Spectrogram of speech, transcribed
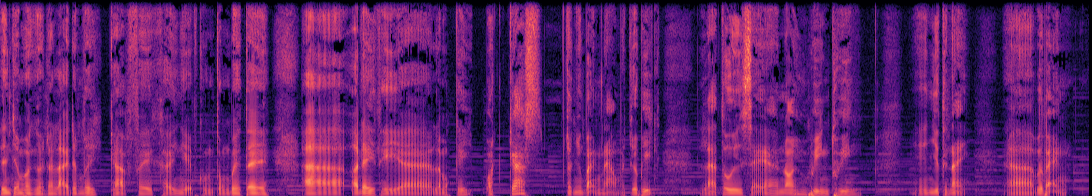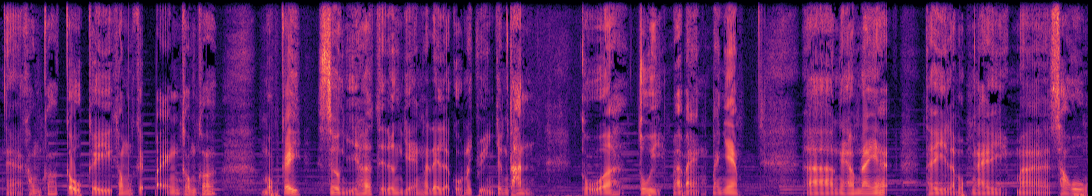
Xin chào mọi người đã lại đến với cà phê khởi nghiệp cùng Tùng BT. À, ở đây thì à, là một cái podcast cho những bạn nào mà chưa biết là tôi sẽ nói huyên thuyên à, như thế này à, với bạn. À, không có cầu kỳ, không có kịch bản, không có một cái sườn gì hết thì đơn giản là đây là cuộc nói chuyện chân thành của tôi và bạn, bạn nha. À, ngày hôm nay á thì là một ngày mà sau uh,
